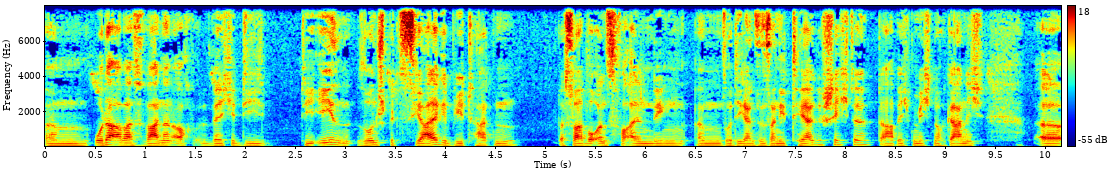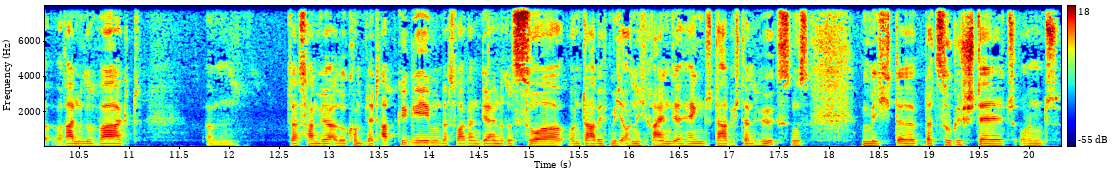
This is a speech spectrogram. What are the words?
Mhm. oder aber es waren dann auch welche, die, die eh so ein Spezialgebiet hatten, das war bei uns vor allen Dingen ähm, so die ganze Sanitärgeschichte. Da habe ich mich noch gar nicht äh, rangewagt. Ähm, das haben wir also komplett abgegeben. Das war dann deren Ressort und da habe ich mich auch nicht reingehängt. Da habe ich dann höchstens mich da, dazu gestellt und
